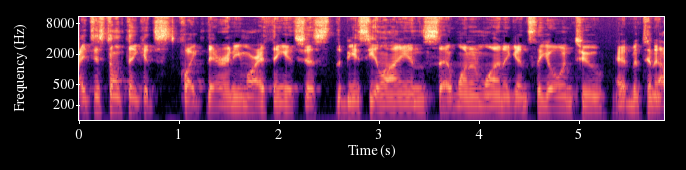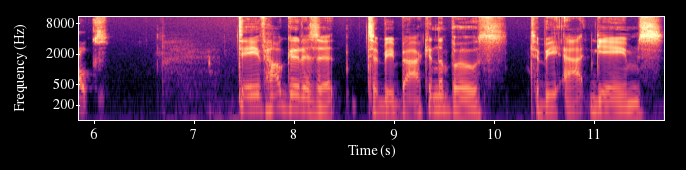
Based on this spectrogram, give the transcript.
I, just don't think it's quite there anymore. I think it's just the BC Lions at one and one against the 0 and two Edmonton Elks. Dave, how good is it to be back in the booth? To be at games,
